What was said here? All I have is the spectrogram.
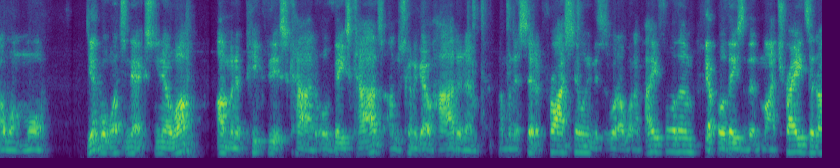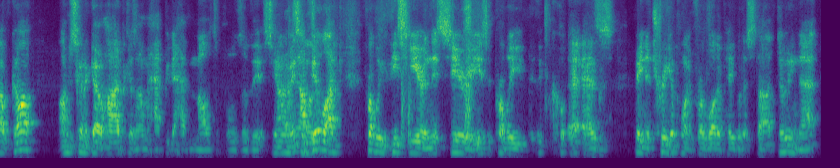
I want more. Yeah. Well, what's next? You know what? I'm going to pick this card or these cards. I'm just going to go hard at them. I'm going to set a price ceiling. This is what I want to pay for them. Yep. Or these are the, my trades that I've got. I'm just going to go hard because I'm happy to have multiples of this. You know what I mean? I feel like probably this year in this series, it probably has been a trigger point for a lot of people to start doing that.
